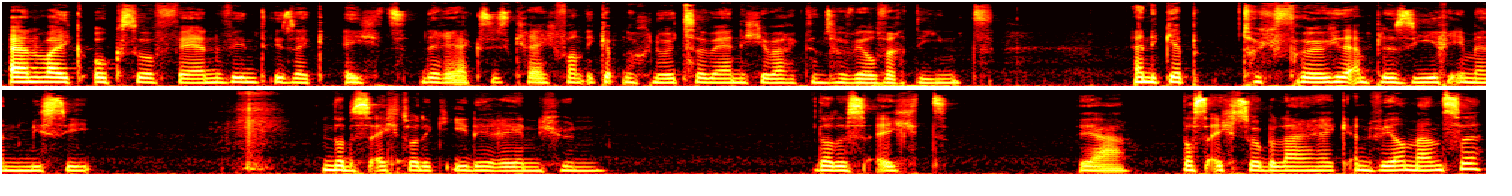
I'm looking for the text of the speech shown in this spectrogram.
En wat ik ook zo fijn vind, is dat ik echt de reacties krijg van ik heb nog nooit zo weinig gewerkt en zoveel verdiend. En ik heb terug vreugde en plezier in mijn missie. En dat is echt wat ik iedereen gun dat is echt, ja, dat is echt zo belangrijk. En veel mensen,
